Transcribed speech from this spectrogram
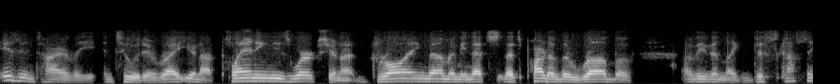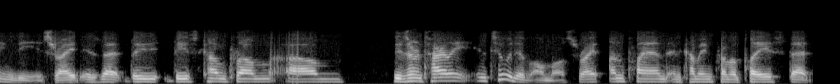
is entirely intuitive, right? You're not planning these works, you're not drawing them. I mean, that's that's part of the rub of of even like discussing these, right? Is that the, these come from um, these are entirely intuitive, almost, right? Unplanned and coming from a place that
